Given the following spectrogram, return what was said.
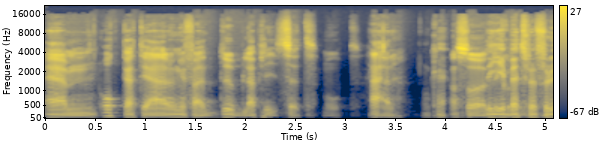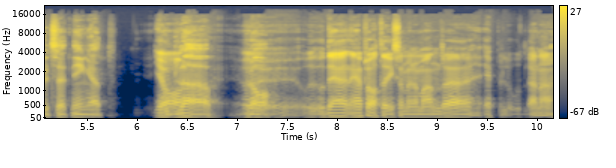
Ehm, och att det är ungefär dubbla priset mot här. Okej. Alltså, Det ger bättre förutsättning att Ja, odla bra. Och, och där, när jag pratar liksom med de andra äppelodlarna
